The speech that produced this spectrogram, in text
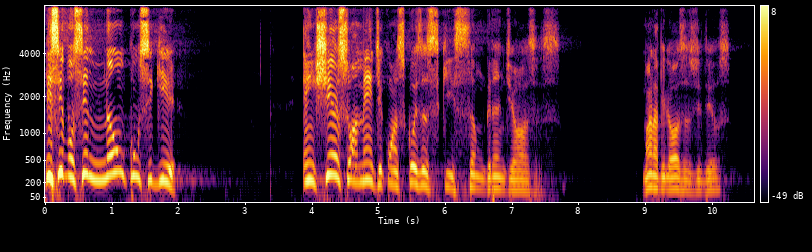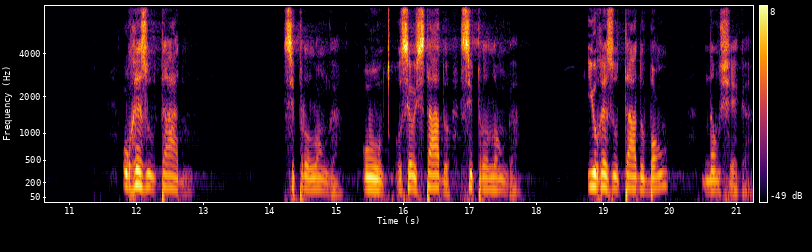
E se você não conseguir encher sua mente com as coisas que são grandiosas, maravilhosas de Deus, o resultado se prolonga, o, o seu estado se prolonga, e o resultado bom não chega.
